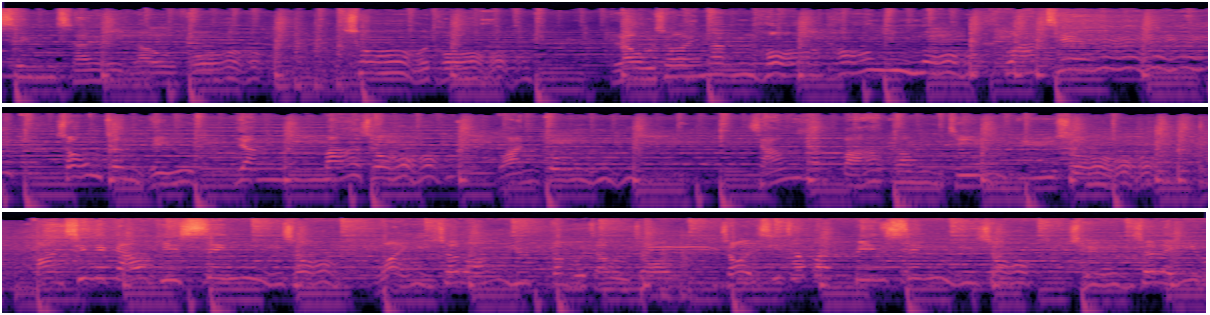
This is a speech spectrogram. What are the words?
星際流火，蹉跎留在銀河躺卧，或者闖進了人馬座，還共找一把金箭如梭。萬千的糾結星座，為着朗月分配就座，在千秋不變星座，存着你或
